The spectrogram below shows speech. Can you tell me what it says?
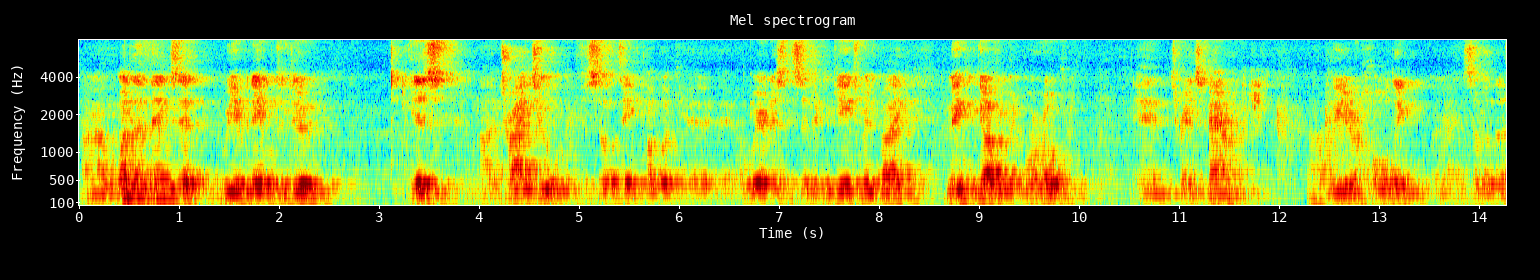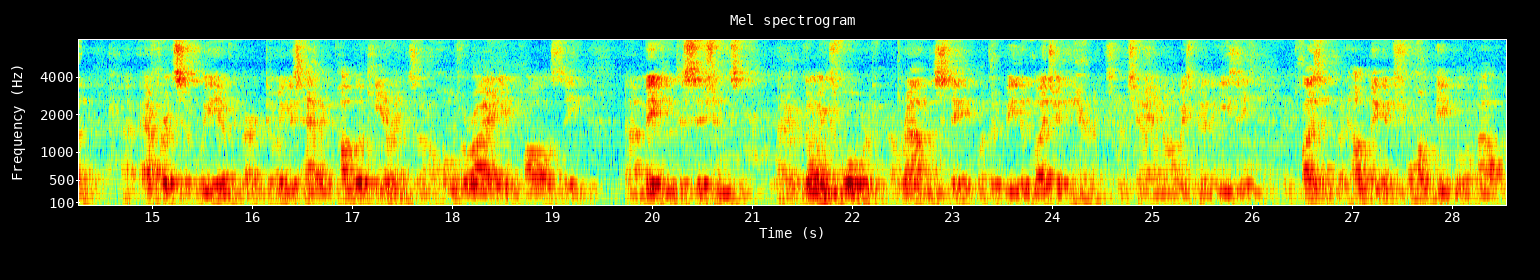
Uh, One of the things that we have been able to do is uh, try to facilitate public uh, awareness and civic engagement by making government more open and transparent. Uh, We are holding, uh, and some of the uh, efforts that we have- are doing is having public hearings on a whole variety of policy uh, making decisions uh, going forward around the state, whether it be the budget hearings, which haven't always been easy pleasant, but helping inform people about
